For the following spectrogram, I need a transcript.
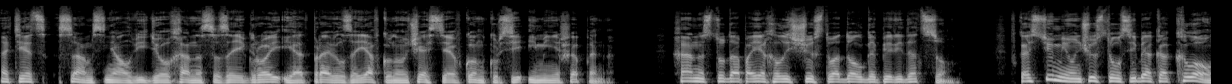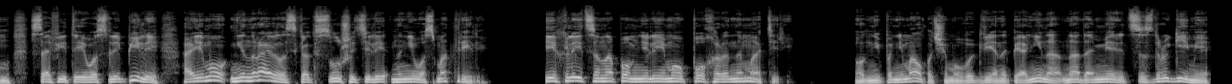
Отец сам снял видео Ханнеса за игрой и отправил заявку на участие в конкурсе имени Шопена. Ханнес туда поехал из чувства долга перед отцом. В костюме он чувствовал себя как клоун, софиты его слепили, а ему не нравилось, как слушатели на него смотрели. Их лица напомнили ему похороны матери. Он не понимал, почему в игре на пианино надо мериться с другими,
